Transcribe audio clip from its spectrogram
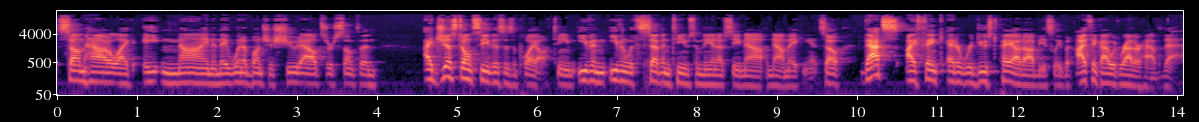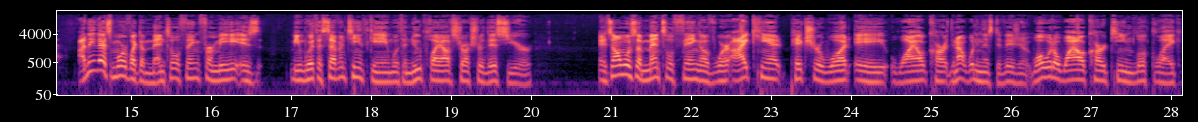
somehow to like eight and nine and they win a bunch of shootouts or something, I just don't see this as a playoff team. Even even with seven teams from the NFC now now making it, so that's I think at a reduced payout, obviously. But I think I would rather have that. I think that's more of like a mental thing for me. Is I mean, with a 17th game with a new playoff structure this year, it's almost a mental thing of where I can't picture what a wild card. They're not winning this division. What would a wild card team look like?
